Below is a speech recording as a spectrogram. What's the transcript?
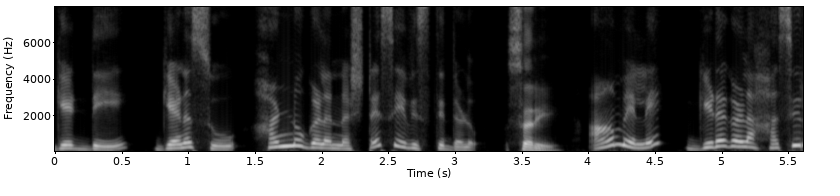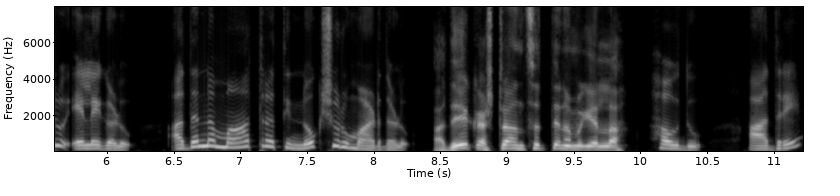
ಗೆಡ್ಡೆ ಗೆಣಸು ಹಣ್ಣುಗಳನ್ನಷ್ಟೇ ಸೇವಿಸ್ತಿದ್ದಳು. ಸರಿ. ಆಮೇಲೆ ಗಿಡಗಳ ಹಸಿರು ಎಲೆಗಳು ಅದನ್ನ ಮಾತ್ರ ತಿನ್ನೋಕ್ ಶುರು ಮಾಡ್ದಳು. ಅದೇ ಕಷ್ಟ ಅನ್ಸುತ್ತೆ ನಮಗೆಲ್ಲ. ಹೌದು. ಆದ್ರೆ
